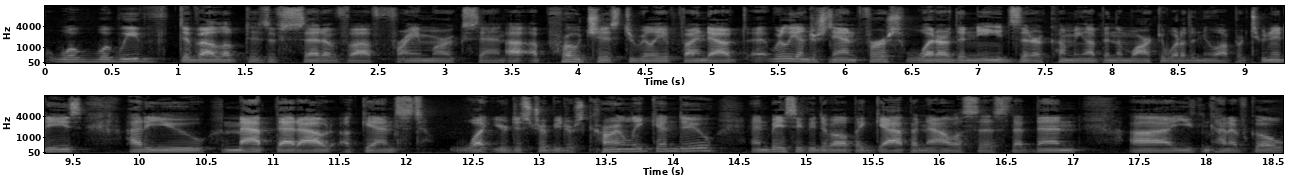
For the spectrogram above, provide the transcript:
What, what we've developed is a set of uh, frameworks and uh, approaches to really find out, uh, really understand first what are the needs that are coming up in the market, what are the new opportunities, how do you map that out against what your distributors currently can do, and basically develop a gap analysis that then uh, you can kind of go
